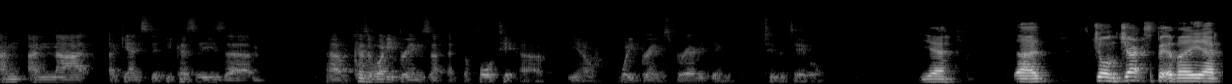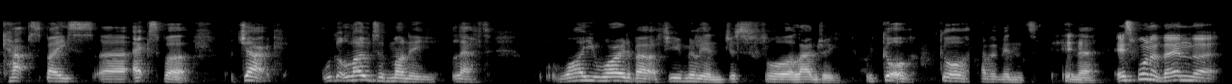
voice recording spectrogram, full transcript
I'm I'm not against it because he's um, uh, because of what he brings, uh, the whole, ta- uh, you know, what he brings for everything to the table. Yeah, uh, John Jack's a bit of a uh, cap space uh, expert. Jack, we've got loads of money left. Why are you worried about a few million just for Landry? We've got to, got to have him in in there. It's one of them that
